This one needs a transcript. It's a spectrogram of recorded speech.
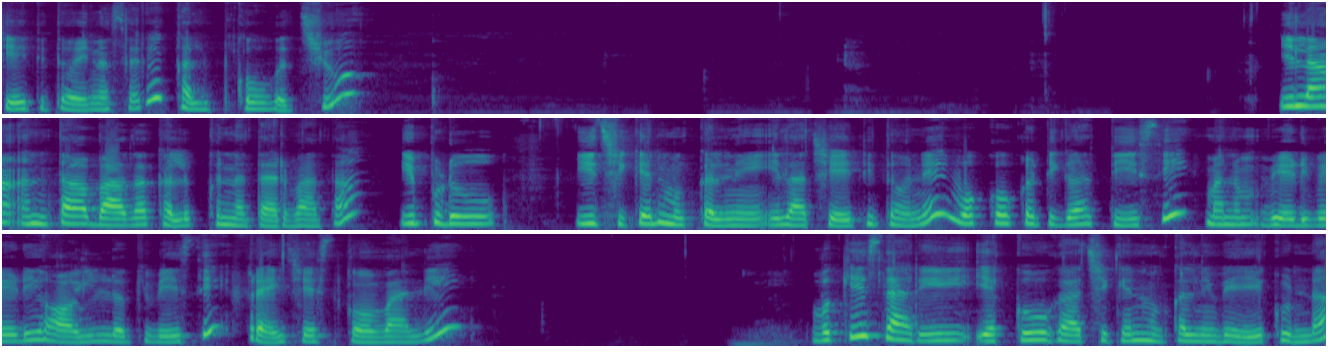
చేతితో అయినా సరే కలుపుకోవచ్చు. ఇలా అంతా బాగా కలుపుకున్న తర్వాత ఇప్పుడు ఈ చికెన్ ముక్కల్ని ఇలా చేతితోనే ఒక్కొక్కటిగా తీసి మనం వేడివేడి ఆయిల్లోకి వేసి ఫ్రై చేసుకోవాలి. ఒకేసారి ఎక్కువగా చికెన్ ముక్కల్ని వేయకుండా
